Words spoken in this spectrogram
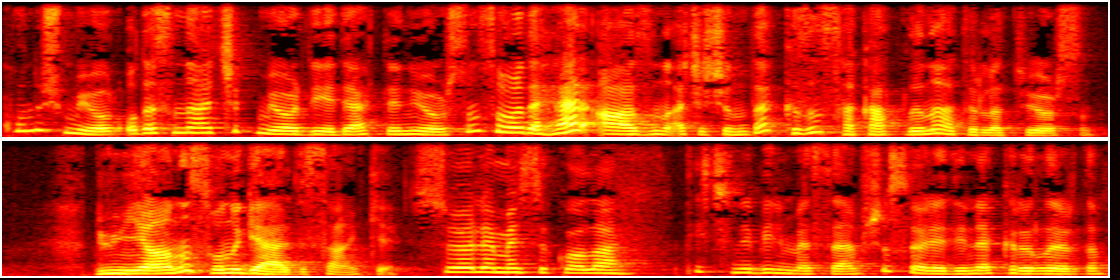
Konuşmuyor, odasından çıkmıyor diye dertleniyorsun. Sonra da her ağzını açışında kızın sakatlığını hatırlatıyorsun. Dünyanın sonu geldi sanki. Söylemesi kolay. İçini bilmesem şu söylediğine kırılırdım.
